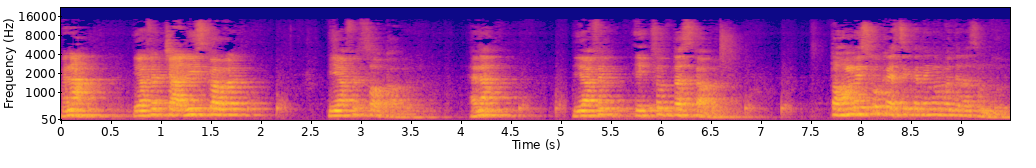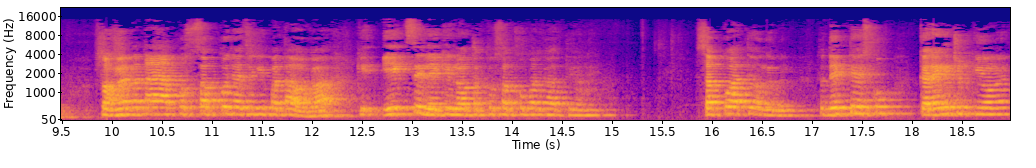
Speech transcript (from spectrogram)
है ना? या फिर चालीस का वर्ग, या फिर सौ का वर्ग, है ना? या फिर एक सौ दस का वर्ग। तो हम इसको कैसे करेंगे, वो जरा समझो। तो हमें पता है, आपको सबको जैसे कि पता होगा कि एक से लेके नौ तक तो सबको वर्ग आते होंगे। सबको आते होंगे भाई। तो देखते हैं इसको, करेंगे चुटकियों में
